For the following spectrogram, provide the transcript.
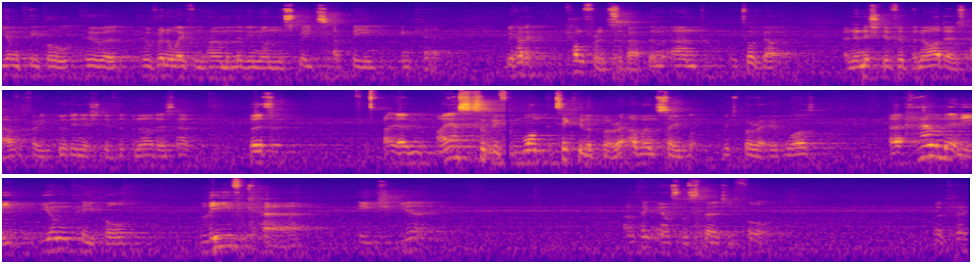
young people who, are, who've run away from home and living on the streets have been in care. We had a conference about them and we talked about an initiative that Barnardo's have, a very good initiative that Barnardo's have. But um, I asked somebody from one particular borough, I won't say what, which borough it was, uh, how many young people leave care each year? I think the answer was 34. Okay,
